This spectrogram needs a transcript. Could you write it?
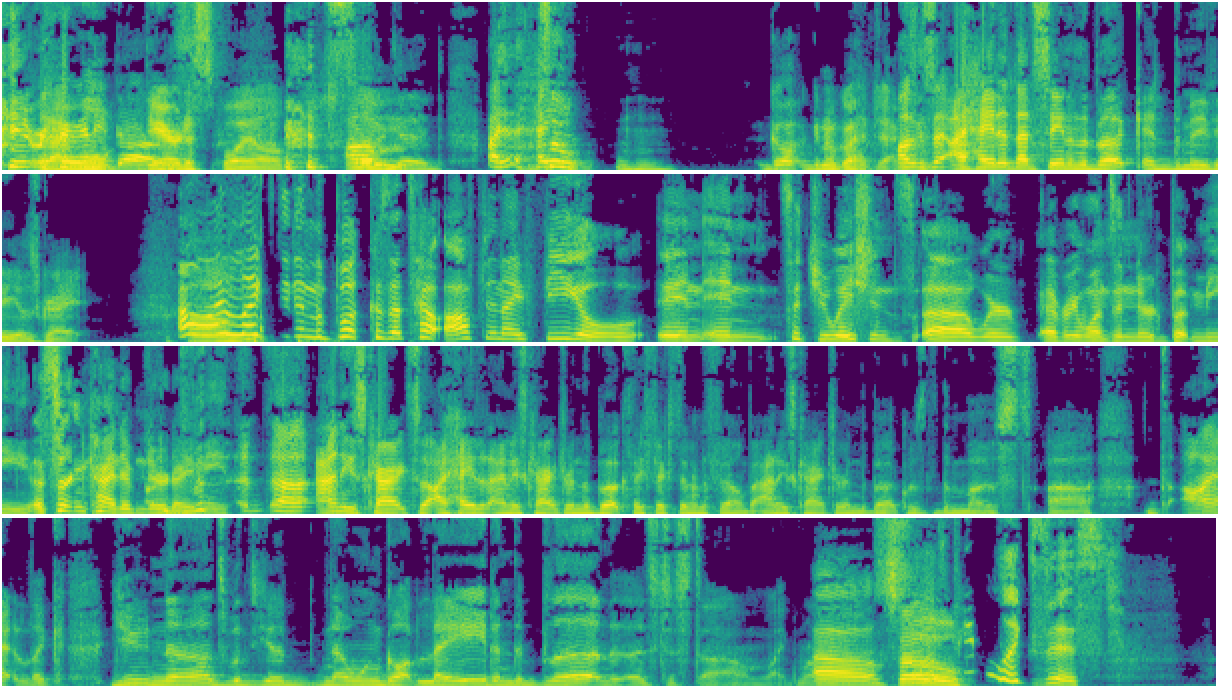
that I won't does. dare to spoil. It's so Um, good. I hate. So Mhm. go no, go ahead, Jack. I was gonna say I hated that scene in the book. In the movie, it was great. Oh, I Um, liked it in the book because that's how often I feel in in situations uh, where everyone's a nerd but me. A certain kind of nerd, I mean. Uh, Annie's character, I hated Annie's character in the book. They fixed it in the film, but Annie's character in the book was the most. Uh, I like you nerds with your no one got laid and the blah. And it's just uh, I'm like, Oh, So- those people exist.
